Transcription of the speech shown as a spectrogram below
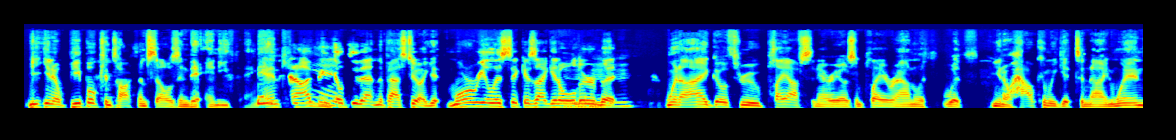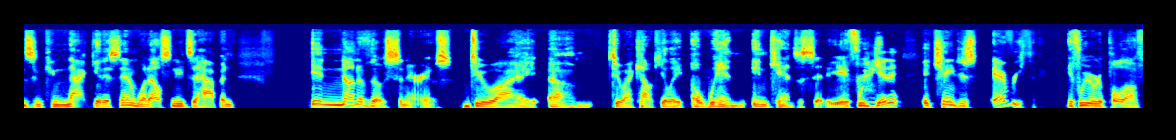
you know, people can talk themselves into anything. And, and, I've been guilty of that in the past too. I get more realistic as I get older, mm-hmm. but when I go through playoff scenarios and play around with with you know how can we get to nine wins and can that get us in? What else needs to happen? In none of those scenarios do I um, do I calculate a win in Kansas City. If we right. get it, it changes everything. If we were to pull off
